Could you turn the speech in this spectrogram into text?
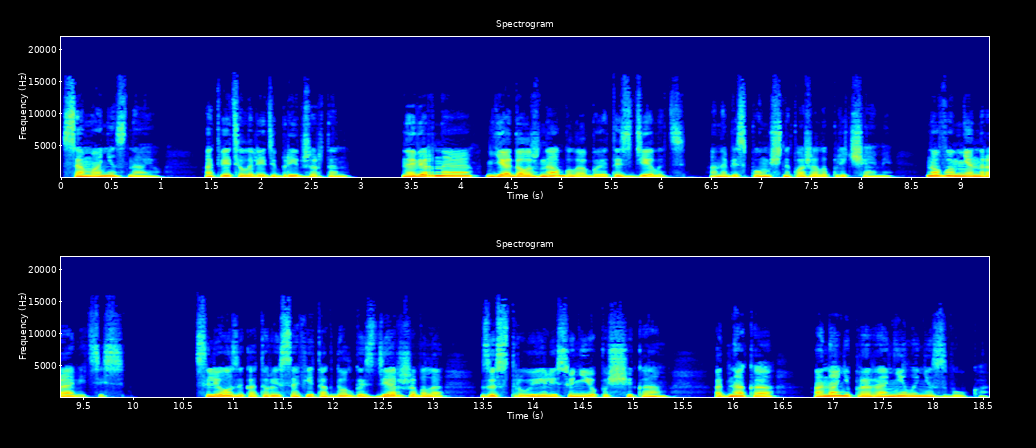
«Сама не знаю», — ответила леди Бриджертон. «Наверное, я должна была бы это сделать». Она беспомощно пожала плечами. «Но вы мне нравитесь». Слезы, которые Софи так долго сдерживала, заструились у нее по щекам, однако она не проронила ни звука.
